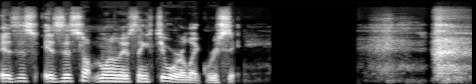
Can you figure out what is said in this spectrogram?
is this is this something one of those things too where like we're seeing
